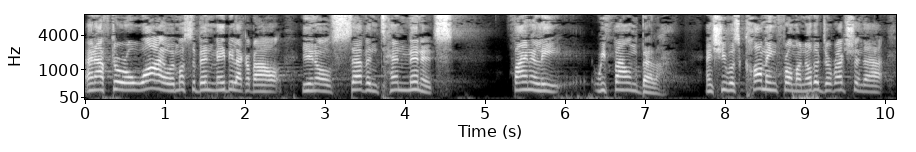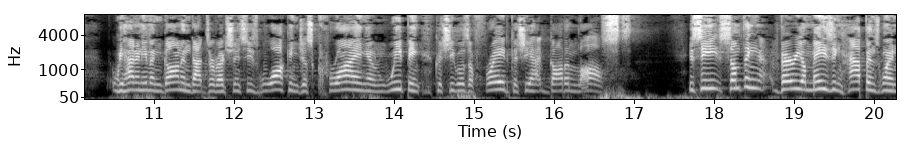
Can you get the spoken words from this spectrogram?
And after a while, it must have been maybe like about, you know, seven, ten minutes. Finally, we found Bella. And she was coming from another direction that we hadn't even gone in that direction. She's walking, just crying and weeping because she was afraid because she had gotten lost. You see, something very amazing happens when,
